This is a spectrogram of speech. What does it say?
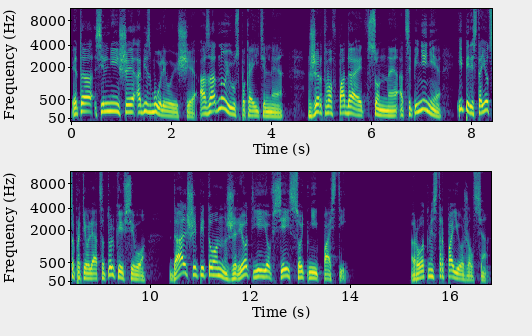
Это сильнейшее обезболивающее, а заодно и успокоительное. Жертва впадает в сонное оцепенение и перестает сопротивляться только и всего. Дальше питон жрет ее всей сотней пастей. Ротмистр поежился.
